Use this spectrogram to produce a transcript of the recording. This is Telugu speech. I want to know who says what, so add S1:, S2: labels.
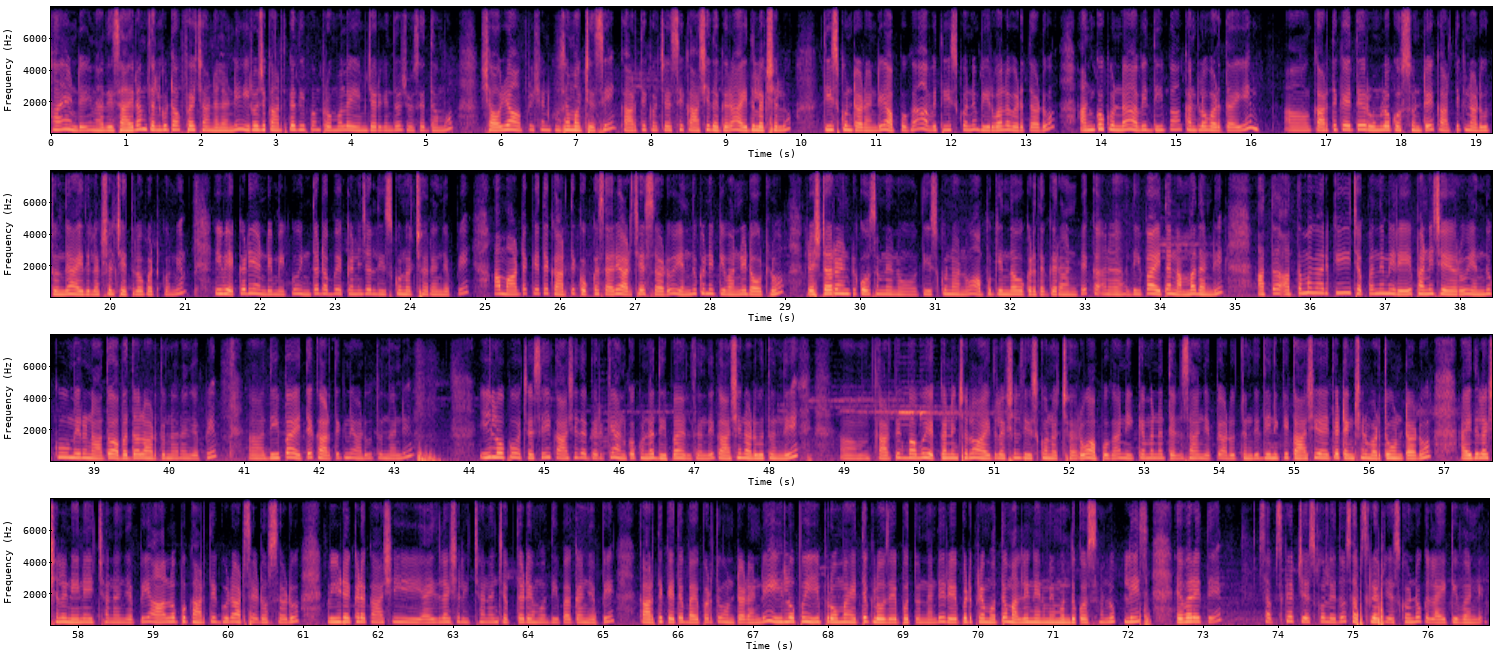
S1: హాయ్ అండి. నాది Sairam Telugu talk five channel అండి. ఈరోజు కార్తీక దీపం ప్రోమోలో ఏం జరిగిందో చూసేద్దాము. శౌర్య ఆపరేషన్ కోసం వచ్చేసి కార్తీక్ వచ్చేసి కాశీ దగ్గర ఐదు లక్షలు తీసుకుంటాడండి అప్పుగా. అవి తీసుకొని బీరువాలో పెడతాడు. అనుకోకుండా అవి దీప కంట్లో పడతాయి. కార్తిక్ అయితే రూమ్లోకి వస్తుంటే కార్తిక్ని అడుగుతుంది ఐదు లక్షలు చేతిలో పట్టుకొని ఇవి ఎక్కడి అండి మీకు? ఇంత డబ్బు ఎక్కడి నుంచి తీసుకొని వచ్చారని చెప్పి. ఆ మాటకైతే కార్తిక్ ఒక్కసారి అడిచేస్తాడు ఎందుకు నీకు ఇవన్నీ డౌట్లు? రెస్టారెంట్ కోసం నేను తీసుకున్నాను అప్పు కింద ఒకటి దగ్గర అంటే. దీప అయితే నమ్మదండి. అత్త అత్తమ్మ గారికి చెప్పండి మీరు ఏ పని చేయరు ఎందుకు మీరు నాతో అబద్ధాలు ఆడుతున్నారని చెప్పి. దీప అయితే కార్తిక్ని అడుగుతుందండి. ఈలోపు వచ్చేసి కాశీ దగ్గరికి అనుకోకుండా దీప వెళ్తుంది. కాశీని అడుగుతుంది. కార్తిక్ బాబు ఎక్కడి నుంచో ఐదు లక్షలు తీసుకొని వచ్చారు. అప్పుగా నీకేమైనా తెలుసా అని చెప్పి అడుగుతుంది. దీనికి కాశీ అయితే టెన్షన్ పడుతూ ఉంటాడు. ఐదు లక్షలు నేనే ఇచ్చానని చెప్పి ఆలోపు కార్తిక్ కూడా అటు సైడ్ వస్తాడు. వీడెక్కడ కాశీ ఐదు లక్షలు ఇచ్చానని చెప్తాడేమో దీపక్ అని చెప్పి కార్తిక్ అయితే భయపడుతూ ఉంటాడండి. ఈలోపు ఈ ప్రోమో అయితే క్లోజ్ అయిపోతుందండి. రేపటి ప్రేమతో మళ్ళీ నేను మీ ముందుకు వస్తాను. ప్లీజ్ ఎవరైతే సబ్స్క్రైబ్ చేసుకోలేదో సబ్స్క్రైబ్ చేసుకోండి ఒక లైక్ ఇవ్వండి.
